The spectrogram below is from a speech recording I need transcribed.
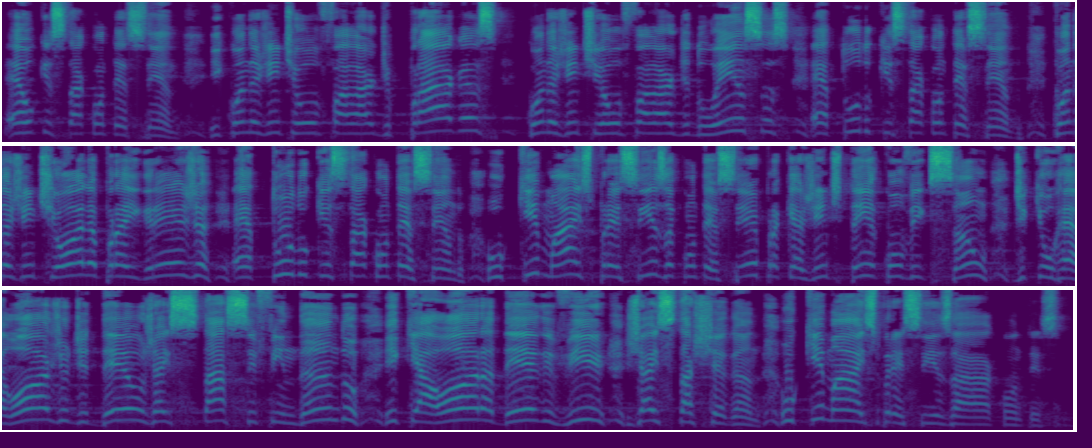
é o que está acontecendo. E quando a gente ouve falar de pragas, quando a gente ouve falar de doenças, é tudo o que está acontecendo. Quando a gente olha para a igreja, é tudo o que está acontecendo. O que mais precisa acontecer para que a gente tenha convicção de que o relógio de Deus já está se findando e que a hora dele vir já está chegando? O que mais precisa acontecer?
